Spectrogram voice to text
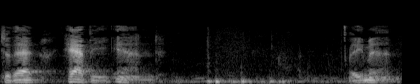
to that happy end. Amen.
